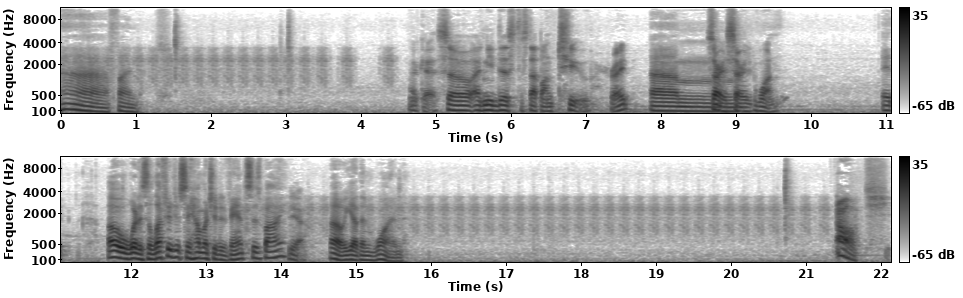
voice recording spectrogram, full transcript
Ah, fun. Okay, so I need this to stop on two, right? Um, Sorry, sorry, one. It. Oh, what does the left digit say? How much it advances by? Yeah. Oh, yeah, then one. Oh, shit.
